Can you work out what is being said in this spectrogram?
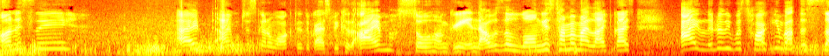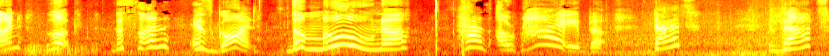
Honestly i i'm just gonna walk through the grass because i'm so hungry. And that was the longest time of my life guys. I literally was talking about the sun. Look the sun is gone. The moon has arrived. That that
